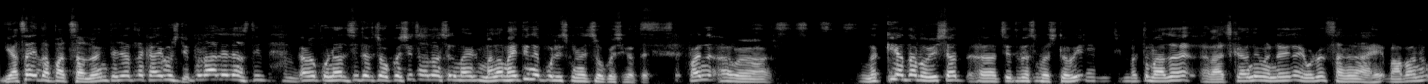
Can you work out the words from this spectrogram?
याचाही तपास चालू आहे आणि त्याच्यातल्या काही गोष्टी पुढे आलेल्या असतील. त्यामुळे कुणाची तर चौकशी चालू असेल मला माहिती नाही पोलीस कुणाची चौकशी करते. पण नक्की आता भविष्यात चित्र स्पष्ट होईल. फक्त माझं राजकारणी मंडळीला एवढंच सांगणं आहे. बाबानो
